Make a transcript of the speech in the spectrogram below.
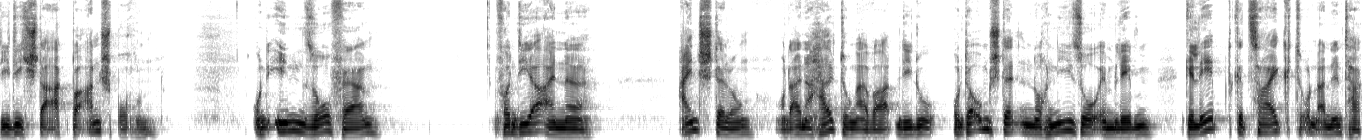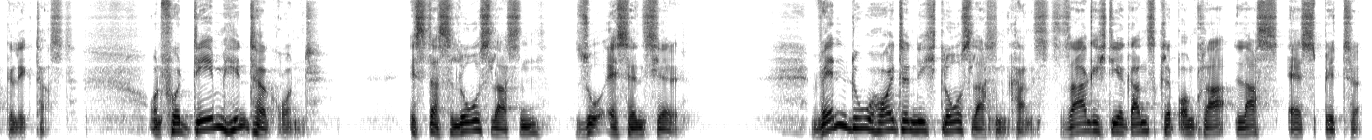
die dich stark beanspruchen und insofern von dir eine Einstellung und eine Haltung erwarten, die du unter Umständen noch nie so im Leben gelebt, gezeigt und an den Tag gelegt hast. Und vor dem Hintergrund ist das Loslassen so essentiell. Wenn du heute nicht loslassen kannst, sage ich dir ganz klipp und klar, lass es bitte.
